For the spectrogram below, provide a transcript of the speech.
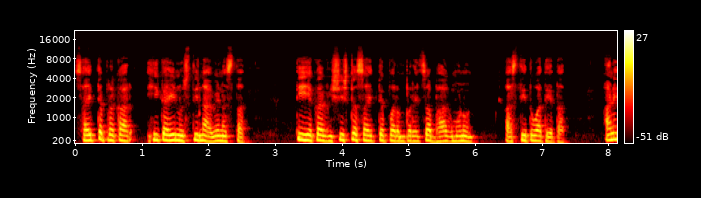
साहित्य प्रकार ही काही नुसती नावे नसतात. ती एका विशिष्ट साहित्य परंपरेचा भाग म्हणून अस्तित्वात येतात आणि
